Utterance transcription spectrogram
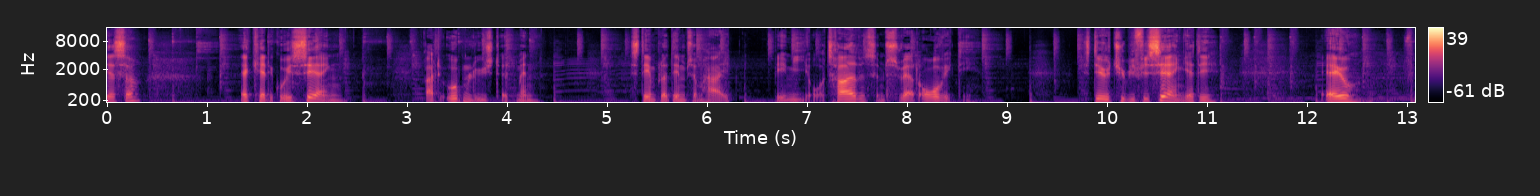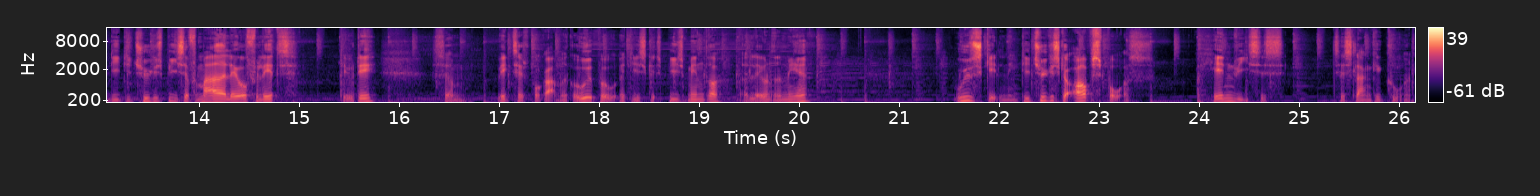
ja så er kategoriseringen ret åbenlyst, at man stempler dem, som har et BMI over 30, som svært overvægtige. Stereotypificering, ja det er jo, fordi de tykke spiser for meget og laver for lidt. Det er jo det, som vægttabsprogrammet går ud på, at de skal spise mindre og lave noget mere. Udskilning. De tykke skal opspores og henvises til slankekuren.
